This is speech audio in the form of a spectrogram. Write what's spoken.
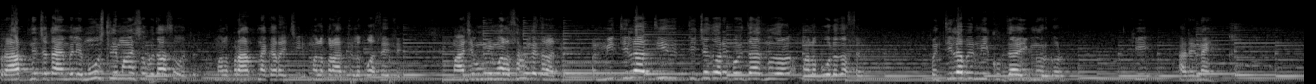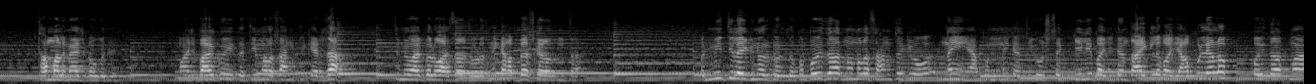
प्रार्थनेच्या टायमाला मोस्टली माझ्यासोबत असं होतं. मला प्रार्थना करायची मला प्रार्थनेला बसायचे माझी मम्मी मला सांगत राहते. पण मी तिला ती तिच्याद्वारे पवित्र मला बोलत असेल. पण तिला पण मी खूपदा इग्नोर करतो. अरे नाही. थांबाला मॅच बघू दे. माझी बायको येतं ती मला सांगते की अरे जा. तुम्ही बायकोला वाचा थोडंसं नाही का अभ्यास करा तुमचा. पण मी तिला इग्नोर करतो. पण पवित्र आत्मा मला सांगतो की बाबा नाही आपण नाही का ती गोष्ट केली पाहिजे त्यांचं ऐकलं पाहिजे. आपल्याला पवित्र आत्मा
